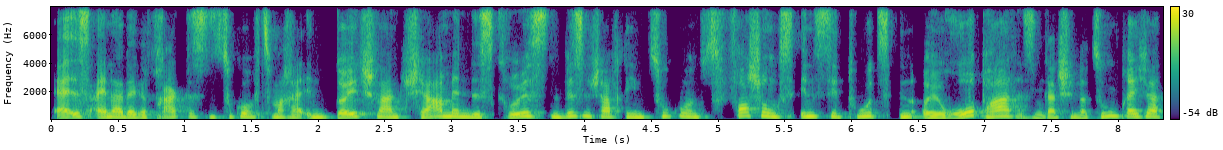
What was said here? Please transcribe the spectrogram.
Er ist einer der gefragtesten Zukunftsmacher in Deutschland, Chairman des größten wissenschaftlichen Zukunftsforschungsinstituts in Europa. Das ist ein ganz schöner Zungenbrecher.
